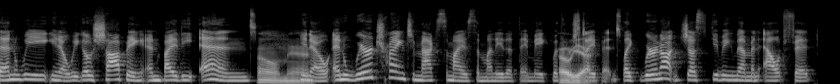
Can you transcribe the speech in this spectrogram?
then we, you know, we go shopping. And by the end, Oh man. you know and we're trying to maximize the money that they make with Oh, their yeah. stipend like we're not just giving them an outfit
